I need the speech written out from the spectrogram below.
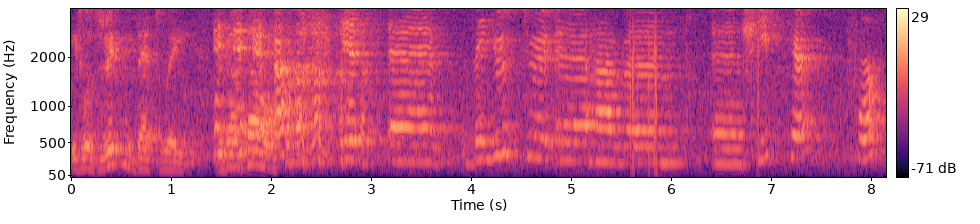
It was written that way. I don't know. It, uh, they used to uh, have um, uh, care before,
